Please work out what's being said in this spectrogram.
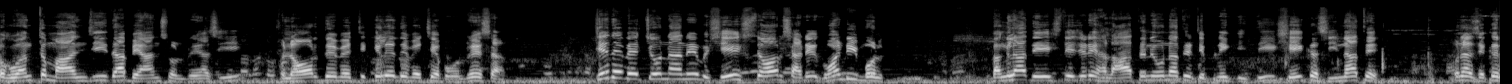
ਭਗਵੰਤ ਮਾਨ ਜੀ ਦਾ ਬਿਆਨ ਸੁਣ ਰਿਹਾ ਸੀ। ਫਲੋਰ ਦੇ ਵਿੱਚ ਕਿਲੇ ਦੇ ਵਿੱਚ ਇਹ ਬੋਲ ਰਹੇ ਸਨ। ਜਿਹਦੇ ਵਿੱਚ ਉਹਨਾਂ ਨੇ ਵਿਸ਼ੇਸ਼ ਤੌਰ ਸਾਡੇ ਗੁਆਂਢੀ ਮੁਲਕ ਬੰਗਲਾਦੇਸ਼ ਦੇ ਜਿਹੜੇ ਹਾਲਾਤ ਨੇ ਉਹਨਾਂ ਤੇ ਟਿੱਪਣੀ ਕੀਤੀ ਸ਼ੇਖ ਹਸੀਨਾ ਤੇ ਉਹਨਾਂ ਜ਼ਿਕਰ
